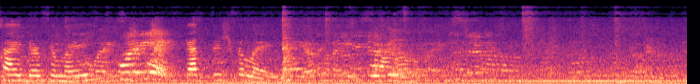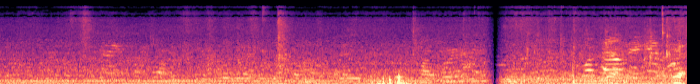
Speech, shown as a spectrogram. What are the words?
Tiger fillet, catfish fillet. Yeah.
